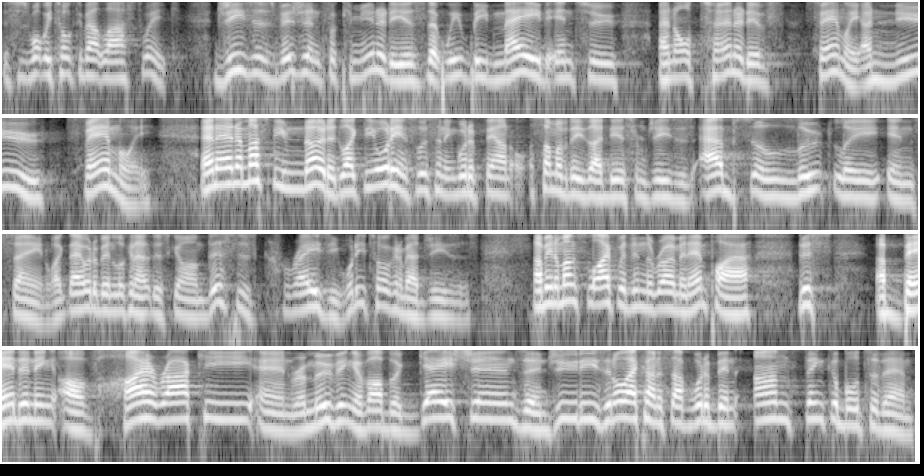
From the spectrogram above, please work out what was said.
This is what we talked about last week. Jesus' vision for community is that we be made into an alternative family, a new family. And, and it must be noted, like the audience listening would have found some of these ideas from Jesus absolutely insane. Like they would have been looking at this going, This is crazy. What are you talking about, Jesus? I mean, amongst life within the Roman Empire, this abandoning of hierarchy and removing of obligations and duties and all that kind of stuff would have been unthinkable to them.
